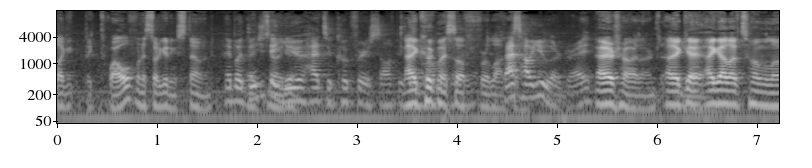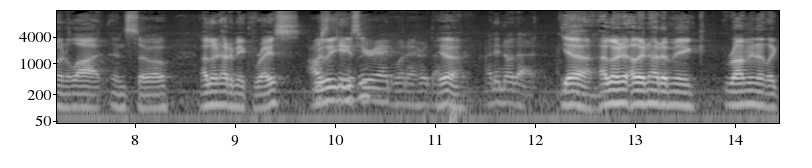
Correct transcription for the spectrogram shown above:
till like, like twelve when I started getting stoned. Hey, but I did you say no you had to cook for yourself? because I your cooked myself for a lot. That's how you learned, right? That's how I learned. Like, I, I got left home alone a lot, and so I learned how to make rice I was really getting easily. teary-eyed when I heard that. Yeah. number. I didn't know that. Yeah, I learned I learned how to make ramen at like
